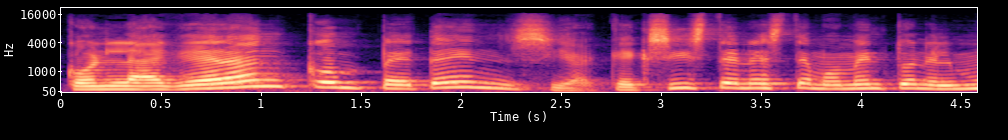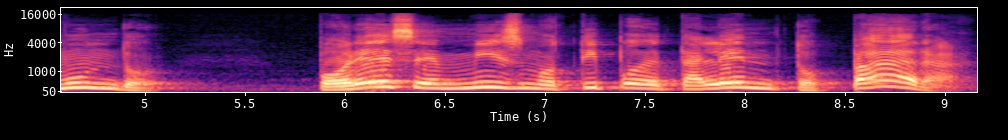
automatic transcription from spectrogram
con la gran competencia que existe en este momento en el mundo por ese mismo tipo de talento para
